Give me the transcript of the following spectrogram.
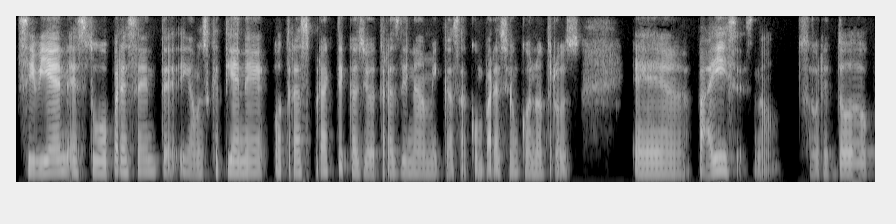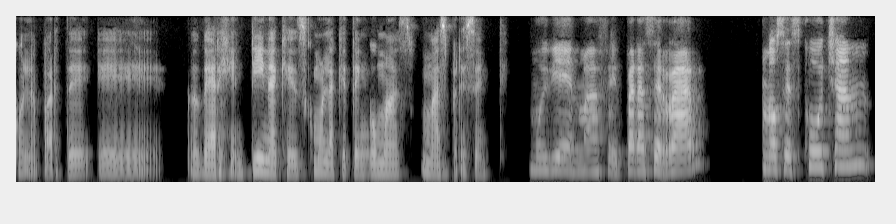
Si bien estuvo presente, digamos que tiene otras prácticas y otras dinámicas a comparación con otros eh, países, ¿no? Sobre todo con la parte de Argentina, que es como la que tengo más, más presente. Muy bien, Mafe. Para cerrar, nos escuchan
